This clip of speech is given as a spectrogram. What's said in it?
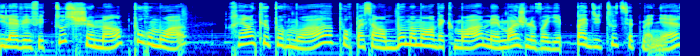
il avait fait tout ce chemin pour moi, rien que pour moi, pour passer un beau moment avec moi, mais moi, je le voyais pas du tout de cette manière.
